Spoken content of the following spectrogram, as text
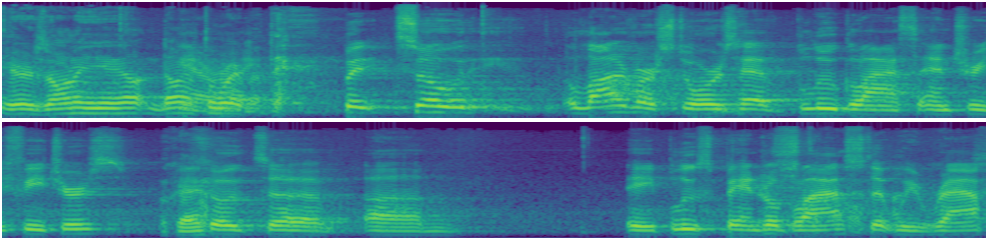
Arizona, you don't, don't have to Yeah, worry right. about that. But, so, a lot of our stores have blue glass entry features. Okay. So it's a, um, a blue spandrel glass that we wrap,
